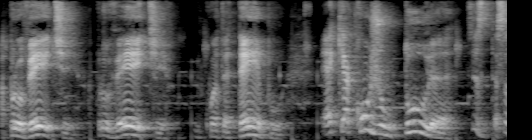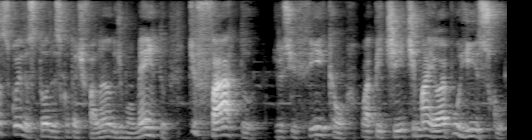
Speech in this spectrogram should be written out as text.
aproveite, aproveite enquanto é tempo, é que a conjuntura, essas coisas todas que eu estou te falando de momento, de fato justificam um apetite maior por risco.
